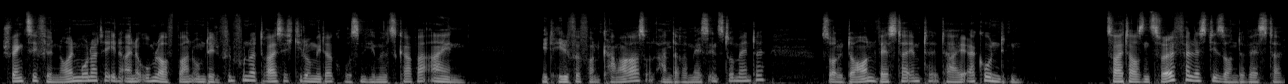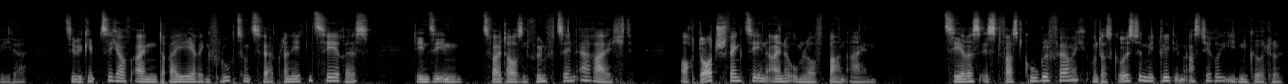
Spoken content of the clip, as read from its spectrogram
schwenkt sie für neun Monate in eine Umlaufbahn um den 530 Kilometer großen Himmelskörper ein. Mit Hilfe von Kameras und anderer Messinstrumente soll Dawn Vesta im Detail erkunden. 2012 verlässt die Sonde Vesta wieder. Sie begibt sich auf einen dreijährigen Flug zum Zwergplaneten Ceres, den sie in 2015 erreicht. Auch dort schwenkt sie in eine Umlaufbahn ein. Ceres ist fast kugelförmig und das größte Mitglied im Asteroidengürtel.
